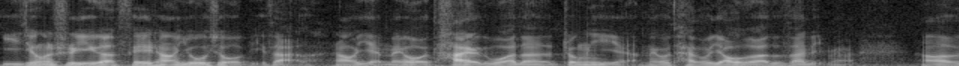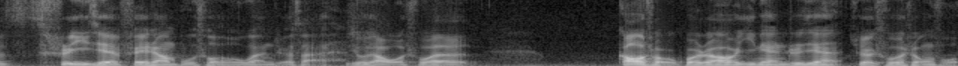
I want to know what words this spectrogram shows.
已经是一个非常优秀的比赛了。然后也没有太多的争议，没有太多幺蛾子在里面。然后是一届非常不错的欧冠决赛。就像我说的，高手过招，一念之间决出了胜负。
